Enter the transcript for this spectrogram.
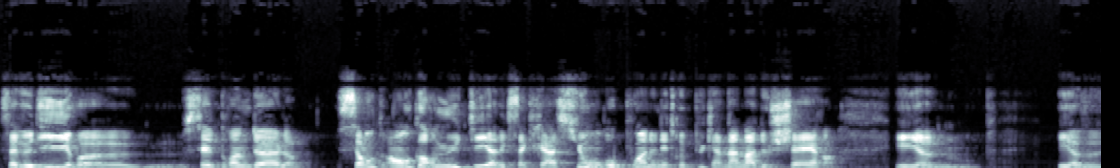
ça veut dire, Seth Brundle a encore muté avec sa création au point de n'être plus qu'un amas de chair et euh,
